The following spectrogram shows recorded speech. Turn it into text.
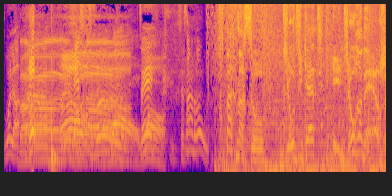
Voilà. Bah, Qu'est-ce que tu veux? Tu sais, wow. ça sent drôle. Pat Marceau, Joe Duquette et Joe Roberge.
